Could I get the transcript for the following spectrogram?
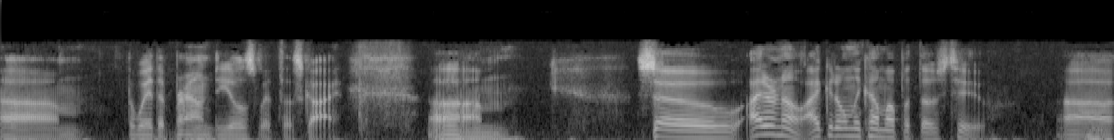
um, the way that Brown deals with this guy. Um, so I don't know. I could only come up with those two, uh,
